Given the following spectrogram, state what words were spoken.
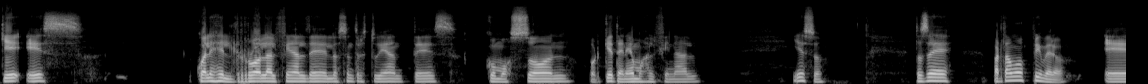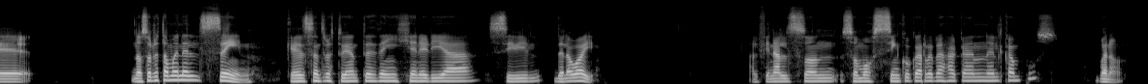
qué es cuál es el rol al final de los centros estudiantes, cómo son, por qué tenemos al final y eso. Entonces, partamos primero. Eh, nosotros estamos en el CEIN, que es el Centro de Estudiantes de Ingeniería Civil de la UAI. Al final son, somos cinco carreras acá en el campus. Bueno,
